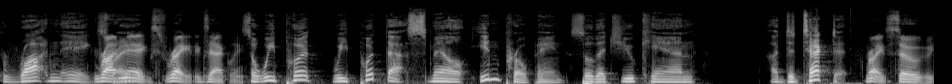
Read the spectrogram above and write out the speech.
rotten eggs. Rotten right? eggs, right? Exactly. So we put we put that smell in propane so that you can uh, detect it. Right. So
